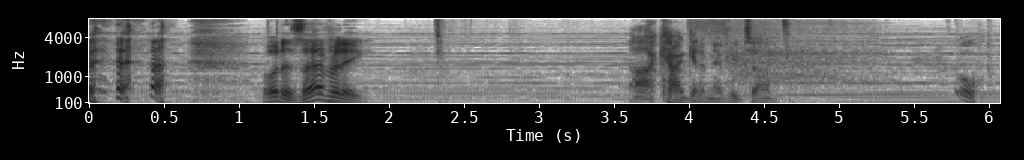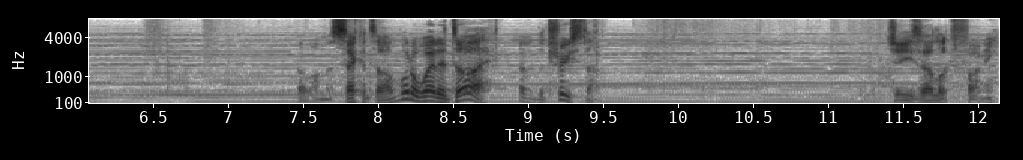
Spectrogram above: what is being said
what is happening? Oh, I can't get him every time. Oh. Got on the second time. What a way to die. Over the tree stump. Jeez, that looked funny.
